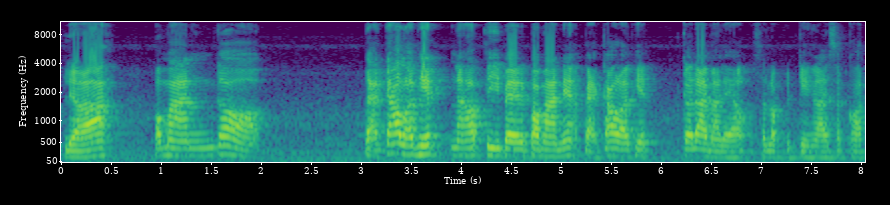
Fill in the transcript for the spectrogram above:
เหลือประมาณก็แปดเก้าร้อยเพชรนะครับ ตีไปประมาณเนี้ยแปดเก้าร้อยเพชรก็ได้มาแล้วสำหรับกางเกงลายสกอต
